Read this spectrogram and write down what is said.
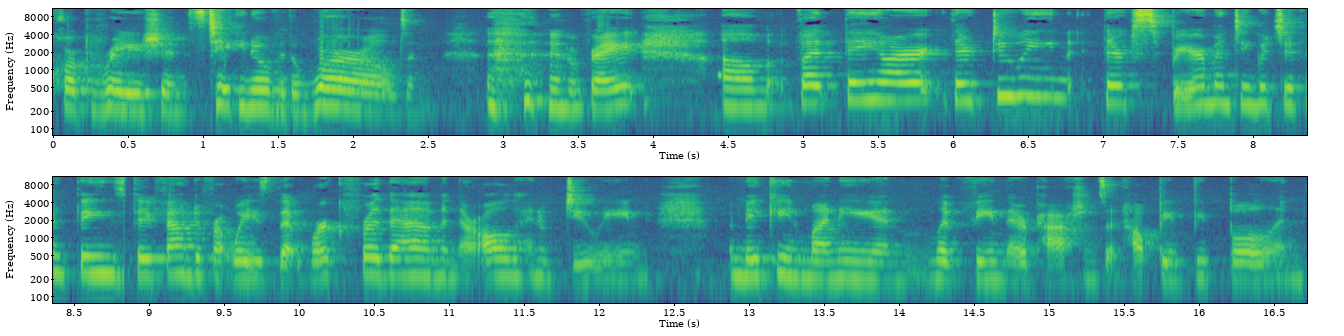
corporation, it's taking over the world and right? Um, but they are they're doing they're experimenting with different things. They found different ways that work for them, and they're all kind of doing making money and living their passions and helping people and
